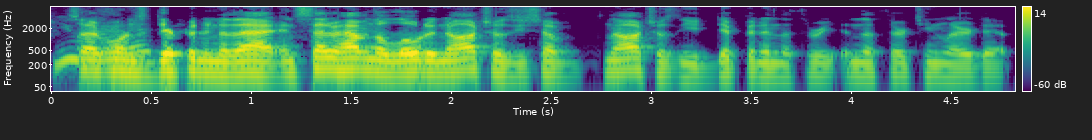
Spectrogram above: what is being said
You so everyone's it. dipping into that instead of having the loaded nachos. You just have nachos and you dip it in the three in the 13 layer dip.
